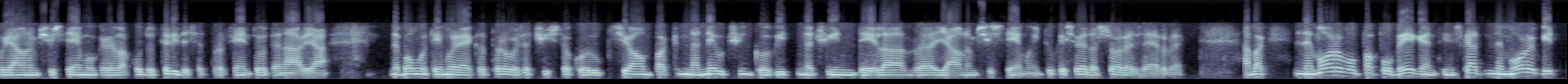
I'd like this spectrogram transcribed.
v javnem sistemu gre lahko do 30% denarja. Ne bomo temu rekli prvo za čisto korupcijo, ampak na neučinkovit način dela v javnem sistemu. In tukaj seveda so rezerve. Ampak ne moramo pa pobegati in skrat ne more biti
